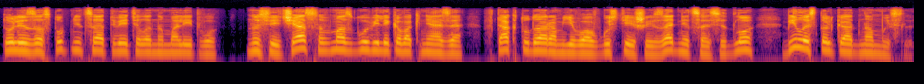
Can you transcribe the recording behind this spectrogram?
то ли заступница ответила на молитву, но сейчас в мозгу великого князя, в такт ударом его августейшей задницы о седло, билась только одна мысль.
